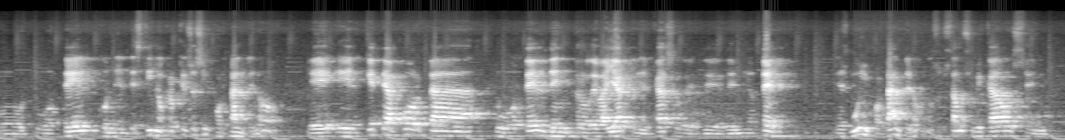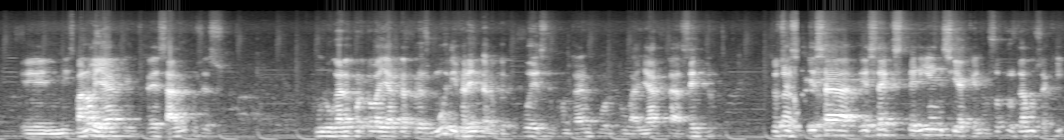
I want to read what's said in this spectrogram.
o tu hotel con el destino. Creo que eso es importante, ¿no? Eh, el qué te aporta tu hotel dentro de Vallarta, en el caso de, mi hotel, es muy importante, ¿no? Nosotros estamos ubicados en, en Mismaloya, que ustedes saben, pues es un lugar de Puerto Vallarta, pero es muy diferente a lo que tú puedes encontrar en Puerto Vallarta Centro. Entonces, esa, esa experiencia que nosotros damos aquí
